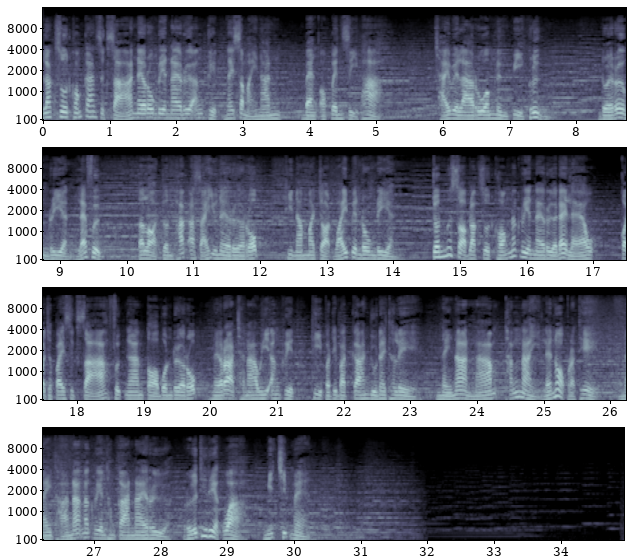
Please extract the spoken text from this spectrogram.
หลักสูตรของการศึกษาในโรงเรียนนายเรืออังกฤษในสมัยนั้น แบ่งออกเป็นสี่ภาค ใช้เวลารวมหนึ่งปีครึ่ง โดยเริ่มเรียนและฝึก ตลอดจนพักอาศัยอยู่ในเรือรบที่นำมาจอดไว้เป็นโรงเรียน จนเมื่อสอบหลักสูตรของนักเรียนในเรือได้แล้ว ก็จะไปศึกษาฝึกงานต่อบนเรือรบในราชนาวีอังกฤษที่ปฏิบัติการอยู่ในทะเล ในน่านน้ำทั้งในและนอกประเทศ ในฐานะนักเรียนทำการนายเรือ หรือที่เรียกว่ามิดชิปแมน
